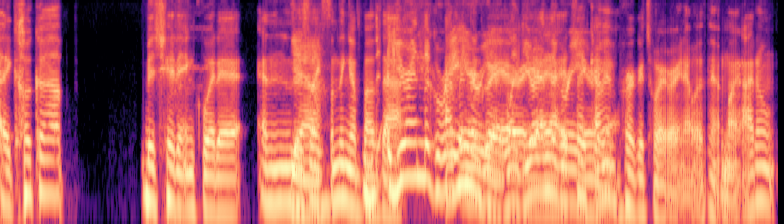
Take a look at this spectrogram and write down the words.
like hookup, bitch hit it and quit it, and then there's Yeah. like something above that. You're in the gray I'm in the area. gray Like you're area, in the gray it's like I'm in purgatory right now with him. Like I don't,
